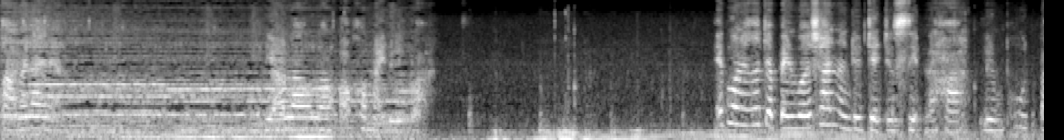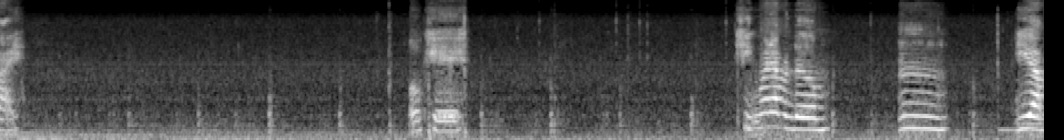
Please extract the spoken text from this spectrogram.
ความไม่ได้เนี่ยเดี๋ยวเราลองออกเข้าใหม่ดูดีกว่าไอ้พวกนี้ก็จะเป็นเวอร์ชัน1.7.10 นะคะ ลืมพูดไป โอเคคลิกไม่ได้เหมือนเดิม อืม เยี่ยม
